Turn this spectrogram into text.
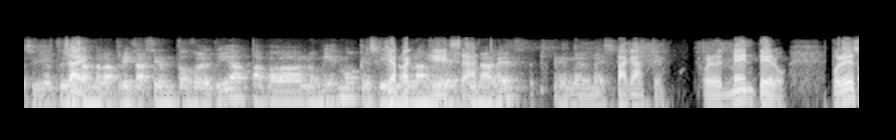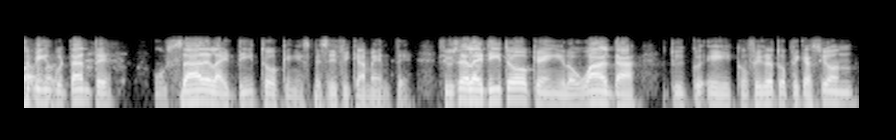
si yo estoy usando la aplicación todo el día, pago lo mismo que si uno la una vez en el mes. Pagaste por el mes entero. Por eso es bien importante usar el ID token específicamente. Si usas el ID token y lo guarda y configura tu aplicación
